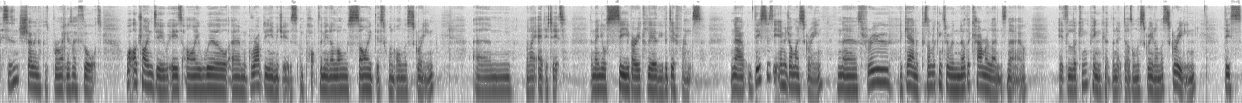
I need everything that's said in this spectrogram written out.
this isn't showing up as brightly as I thought. What I'll try and do is I will um, grab the images and pop them in alongside this one on the screen um, when I edit it and then you'll see very clearly the difference. Now this is the image on my screen. Now through, again because I'm looking through another camera lens now, it's looking pinker than it does on the screen. On the screen this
